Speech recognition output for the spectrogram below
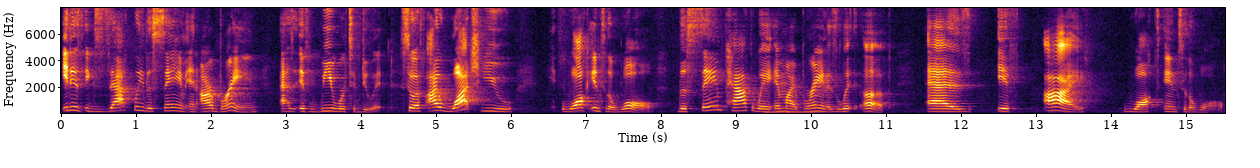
it is exactly the same in our brain as if we were to do it. So if I watch you walk into the wall, the same pathway in my brain is lit up as if I walked into the wall.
